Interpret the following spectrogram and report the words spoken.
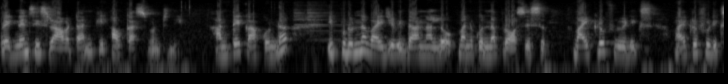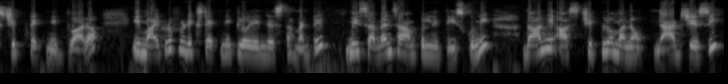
ప్రెగ్నెన్సీస్ రావటానికి అవకాశం ఉంటుంది. అంతేకాకుండా ఇప్పుడున్న వైద్య విధానాల్లో మనకున్న process microfluidics microfluidics chip technique ద్వారా. ఈ మైక్రోఫ్లూయిడిక్స్ టెక్నిక్లో ఏం చేస్తామంటే మీ సెవెన్ శాంపుల్ని తీసుకుని దాన్ని ఆ చిప్లో మనం యాడ్ చేసి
